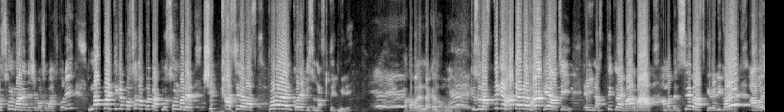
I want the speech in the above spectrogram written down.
মুসলমানের দেশে বসবাস করি, নব্বই থেকে পঁচানব্বই ভাগ মুসলমানের শিক্ষা সিলেবাস প্রণয়ন করে কিছু নাস্তিক মিলে। কথা বলেন না কেন? কিছু নাস্তিকের হাতে আমরা ধরা খেয়ে আছি। এই নাস্তিকরাই বারবার আমাদের সিলেবাসকে রেডি করে আর ওই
